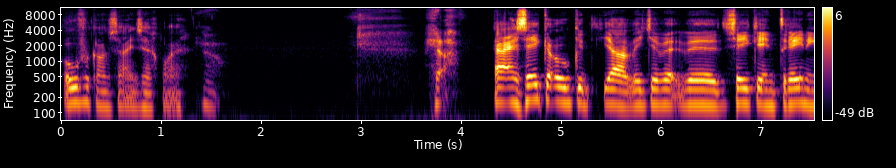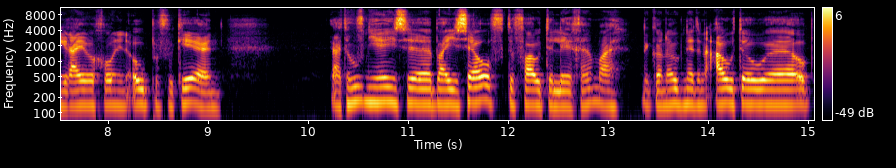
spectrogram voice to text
over kan zijn, zeg maar. Ja. Ja. Ja, en zeker ook, ja, weet je, we, we, zeker in training rijden we gewoon in open verkeer. En ja, het hoeft niet eens uh, bij jezelf de fout te liggen, maar er kan ook net een auto uh, op,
